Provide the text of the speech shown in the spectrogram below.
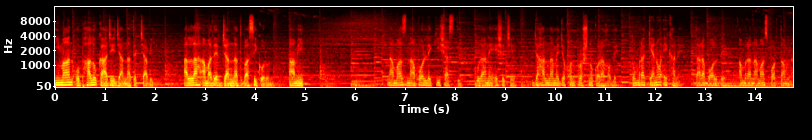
ইমান ও ভালো কাজই জান্নাতের চাবি। আল্লাহ আমাদের জান্নাতবাসী করুন আমি নামাজ না পড়লে কি শাস্তি? কোরআনে এসেছে জাহান নামে যখন প্রশ্ন করা হবে, তোমরা কেন এখানে? তারা বলবে, আমরা নামাজ পড়তাম না।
